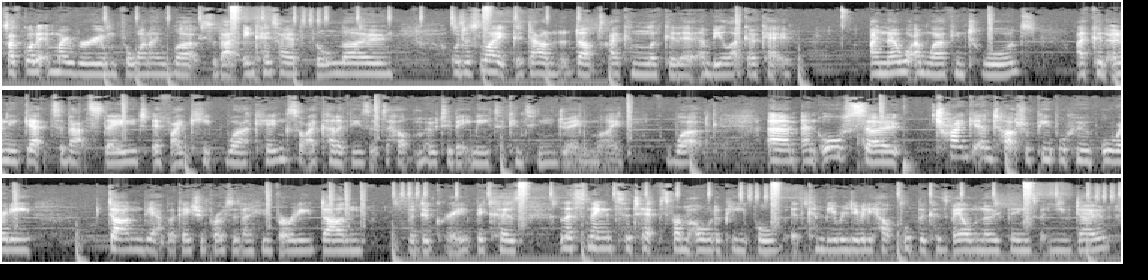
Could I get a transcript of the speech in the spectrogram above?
So I've got it in my room for when I work so that in case I ever feel low or just like down in the dumps, I can look at it and be like, okay, I know what I'm working towards. I can only get to that stage if I keep working. So I kind of use it to help motivate me to continue doing my work um, and also try and get in touch with people who've already done the application process and who've already done the degree because listening to tips from older people it can be really really helpful because they all know things that you don't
